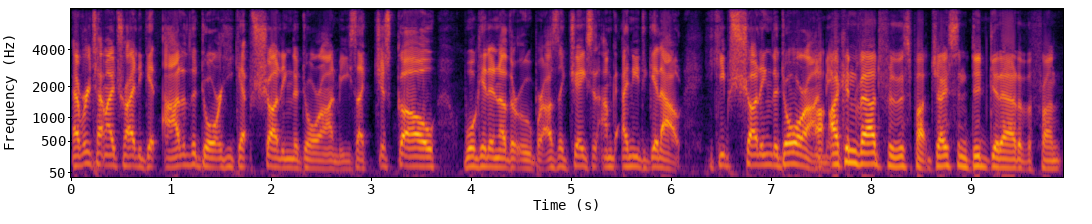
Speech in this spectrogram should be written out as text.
every time I tried to get out of the door, he kept shutting the door on me. He's like, "Just go. We'll get another Uber." I was like, "Jason, I'm, I need to get out." He keeps shutting the door on me. I I can vouch for this part. Jason did get out of the front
